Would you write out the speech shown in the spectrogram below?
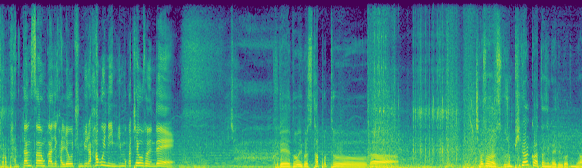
서로 반땅 싸움까지 가려고 준비를 하고 있는 임진묵과 최우선인데 그래도 이거 스타포트가 최우선 선수도 좀 필요할 것 같다는 생각이 들거든요.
